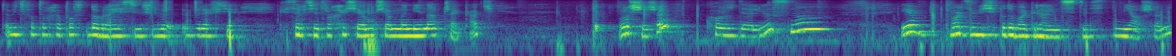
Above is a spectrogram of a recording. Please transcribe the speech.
Ta bitwa trochę poszła. Dobra, jest już wre- wreszcie. Sercie trochę się musiałam na nie naczekać. No szczerze, Cordelius, no. Ja bardzo mi się podoba grając z tym zmiaszem.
